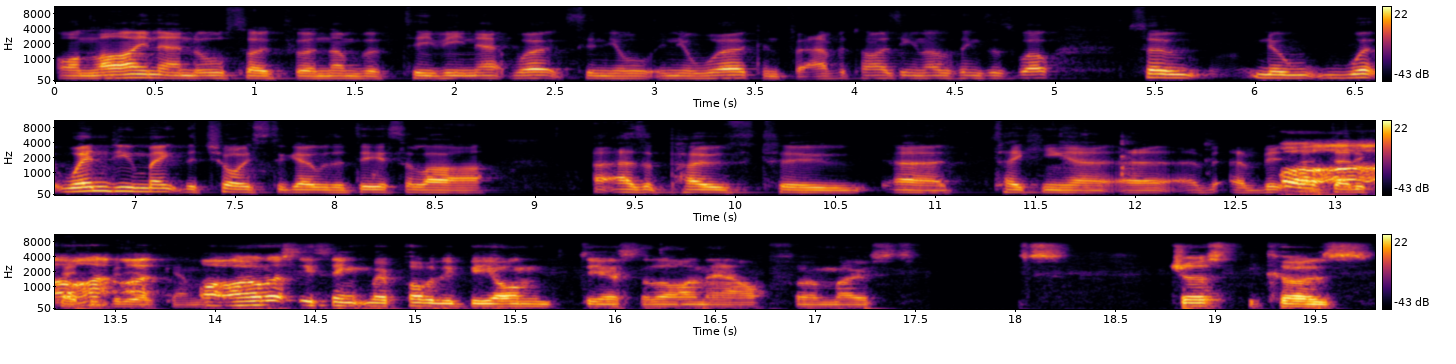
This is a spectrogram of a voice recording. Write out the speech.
online and also for a number of TV networks in your in your work and for advertising and other things as well. So, you know, wh- when do you make the choice to go with a DSLR as opposed to uh, taking a, a, a, vi- well, a dedicated I, video camera? I, I honestly think we're probably beyond DSLR now for most, just because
